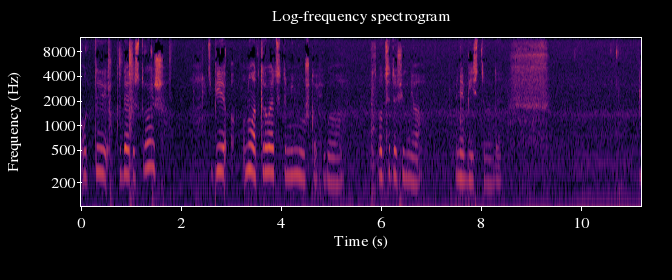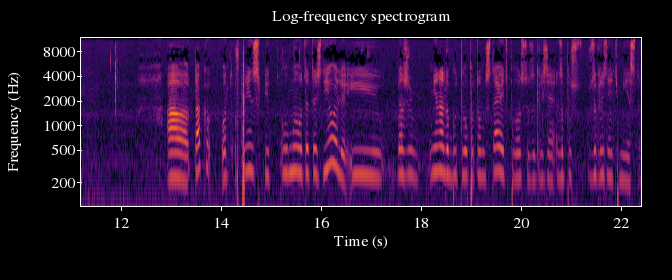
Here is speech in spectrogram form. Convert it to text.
вот ты, когда это строишь, тебе, ну, открывается эта менюшка фиговая. Вот эта фигня. Меня бесит иногда. А так вот, в принципе, мы вот это сделали, и даже не надо будет его потом ставить, просто загрязнять, загрязнять место.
